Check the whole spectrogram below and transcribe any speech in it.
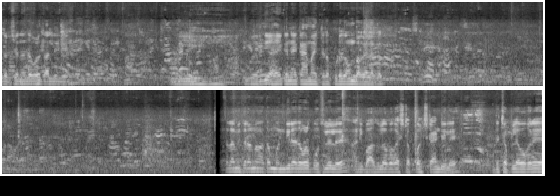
दर्शनाजवळ चाललेली आहे. आणि गर्दी आहे का नाही काय माहिती आता पुढे जाऊन बघायला लागत चला मित्रांनो आता मंदिराजवळ पोहोचलेलो आहे आणि बाजूला बघा चप्पल स्टँड दिले. इथे चपल्या वगैरे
